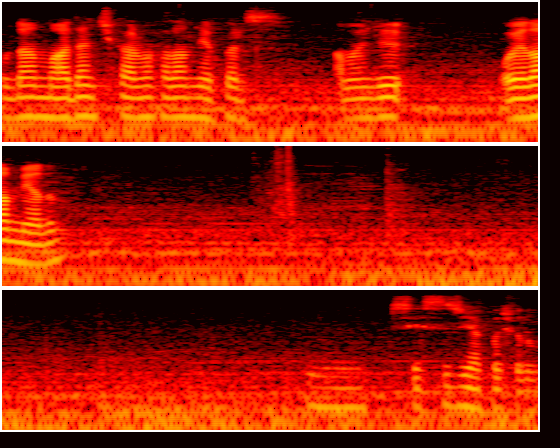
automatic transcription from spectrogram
Buradan maden çıkarma falan da yaparız. Ama önce oyalanmayalım. Hmm, sessizce yaklaşalım.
